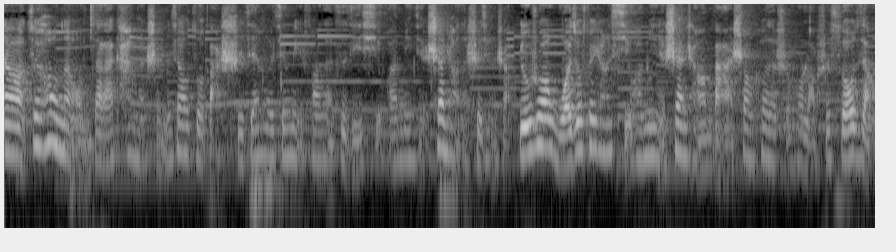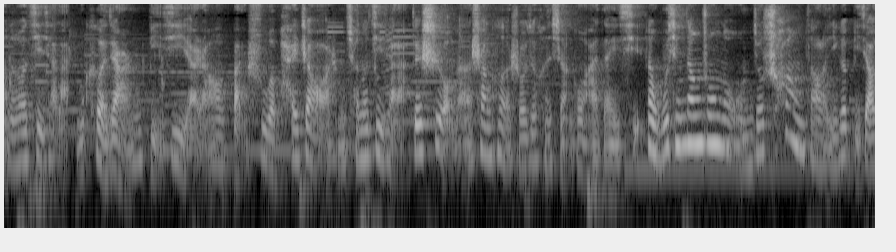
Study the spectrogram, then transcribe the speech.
那最后呢，我们再来看看什么叫做把时间和精力放在自己喜欢并且擅长的事情上。比如说，我就非常喜欢并且擅长把上课的时候老师所有讲的都记下来，什么课件、什么笔记啊，然后板书啊、拍照啊，什么全都记下来。所以室友们上课的时候就很喜欢跟我挨在一起。那无形当中呢，我们就创造了一个比较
